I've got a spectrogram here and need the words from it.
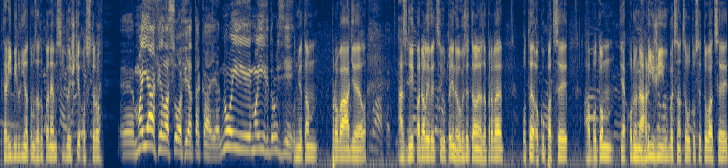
který bydlí na tom zatopeném sídlišti Ostrov. Eh, moja filozofie taká, no i mojich druzí. On mě tam prováděl a z něj padaly věci úplně neuvěřitelné. Za prvé o té okupaci a potom, jak on nahlíží vůbec na celou tu situaci.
